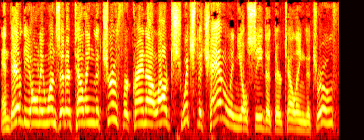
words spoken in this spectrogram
And they're the only ones that are telling the truth for crying out loud. Switch the channel and you'll see that they're telling the truth.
